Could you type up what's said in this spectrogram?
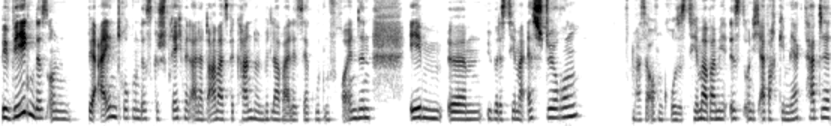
bewegendes und beeindruckendes Gespräch mit einer damals bekannten und mittlerweile sehr guten Freundin eben ähm, über das Thema Essstörung, was ja auch ein großes Thema bei mir ist. Und ich einfach gemerkt hatte,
